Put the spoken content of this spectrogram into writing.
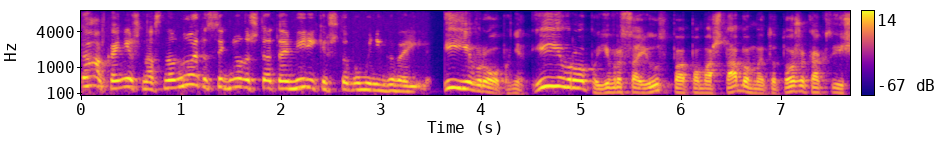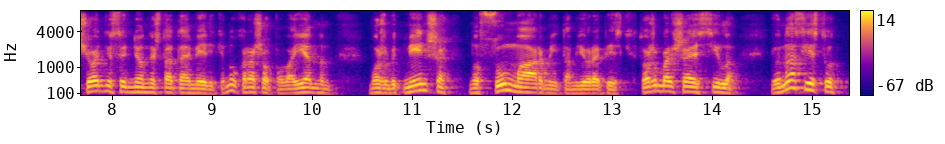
Да, конечно, основное это Соединенные Штаты Америки, чтобы мы не говорили. И Европа, нет, и Европа, Евросоюз по, по масштабам это тоже как еще одни Соединенные Штаты Америки. Ну хорошо, по военным может быть меньше, но сумма армий там европейских тоже большая сила. И у нас есть вот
